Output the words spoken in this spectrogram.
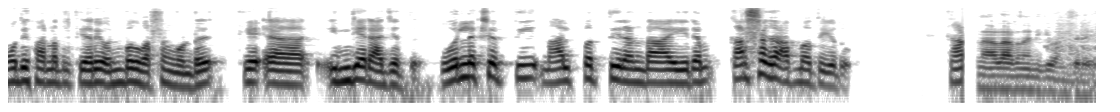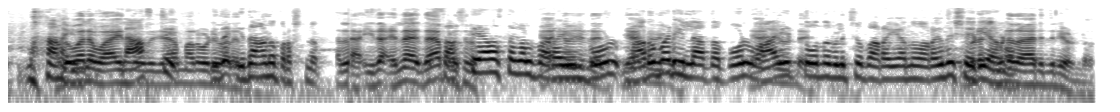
മോദി ഭരണത്തിൽ കയറി ഒൻപത് വർഷം കൊണ്ട് ഇന്ത്യ രാജ്യത്ത് ഒരു ലക്ഷത്തി നാൽപ്പത്തി രണ്ടായിരം കർഷകർ ആത്മഹത്യ ചെയ്തു. എനിക്ക് മനസ്സിലായി. ഇതാണ് പ്രശ്നം. സത്യാവസ്ഥകൾ പറയുമ്പോൾ മറുപടി ഇല്ലാത്തപ്പോൾ വായി തോന്ന് വിളിച്ചു പറയാന്ന് പറയുന്നത് ശരിയാണ്. ദാരിദ്ര്യമുണ്ടോ?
